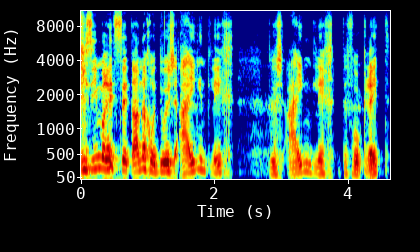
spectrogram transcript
Wie sind wir jetzt dort angekommen? Du hast eigentlich, du hast eigentlich davon geredet,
